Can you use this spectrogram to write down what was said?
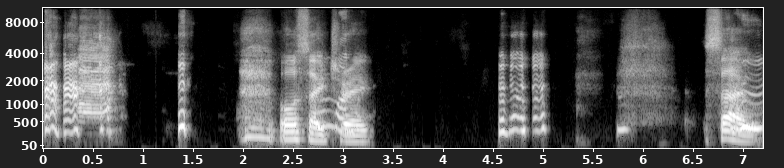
also Someone- true. So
